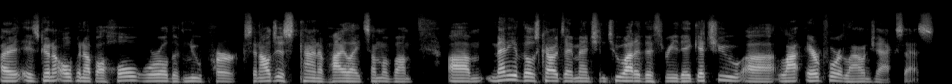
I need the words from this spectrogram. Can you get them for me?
uh, is going to open up a whole world of new perks and i'll just kind of highlight some of them. Um, many of those cards i mentioned two out of the three they get you uh, la- airport lounge access.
